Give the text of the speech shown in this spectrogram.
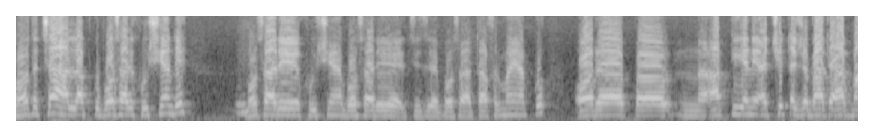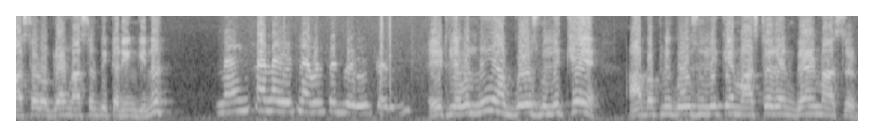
बहुत अच्छा। अल्लाह आपको बहुत सारी खुशियाँ दे। बहुत सारे खुशियाँ बहुत सारे चीज़ें बहुत सारा अता फरमाए आपको। और प- न- आपकी यानी अच्छी तजर्बात है। आप मास्टर और ग्रैंड मास्टर भी करेंगी ना? मैं इंशाल्लाह एट लेवल तक ज़रूर करूँगी। एट लेवल नहीं आप गोल्स में लिखे आप अपने गोल्स में लिखे मास्टर एंड ग्रैंड मास्टर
